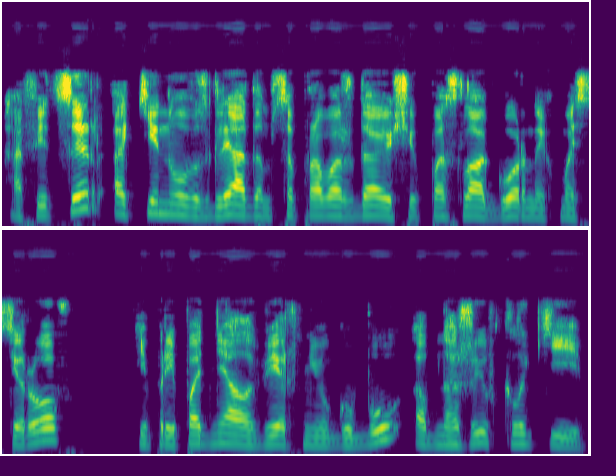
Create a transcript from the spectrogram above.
Офицер окинул взглядом сопровождающих посла горных мастеров и приподнял верхнюю губу, обнажив клыки.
